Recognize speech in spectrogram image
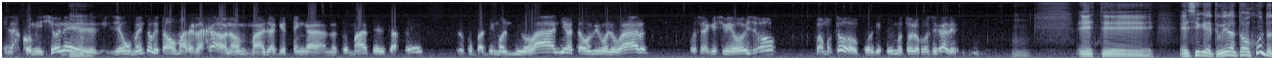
en las comisiones llega un momento que estamos más relajados, ¿no? Más allá que tenga nuestro mate, el café, lo compartimos el mismo baño, estamos en el mismo lugar. O sea que si me voy yo, vamos todos, porque estuvimos todos los concejales. Mm. Este, es decir, que estuvieron todos juntos,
